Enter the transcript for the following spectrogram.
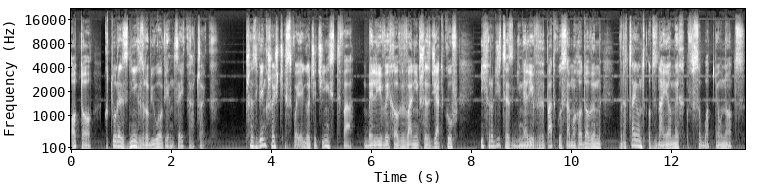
o to, które z nich zrobiło więcej kaczek. Przez większość swojego dzieciństwa byli wychowywani przez dziadków, ich rodzice zginęli w wypadku samochodowym, wracając od znajomych w sobotnią noc.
